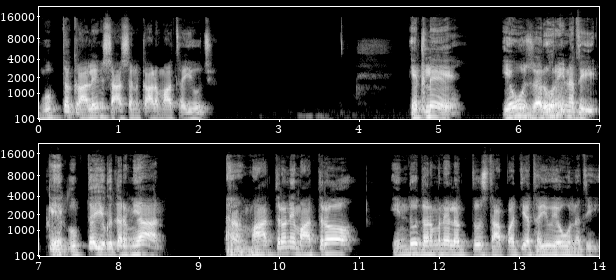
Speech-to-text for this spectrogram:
ગુપ્તકાલીન શાસનકાળમાં થયું છે. એટલે એવું જરૂરી નથી કે ગુપ્ત યુગ દરમિયાન માત્ર ને માત્ર હિન્દુ ધર્મને લગતું સ્થાપત્ય થયું એવું નથી.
